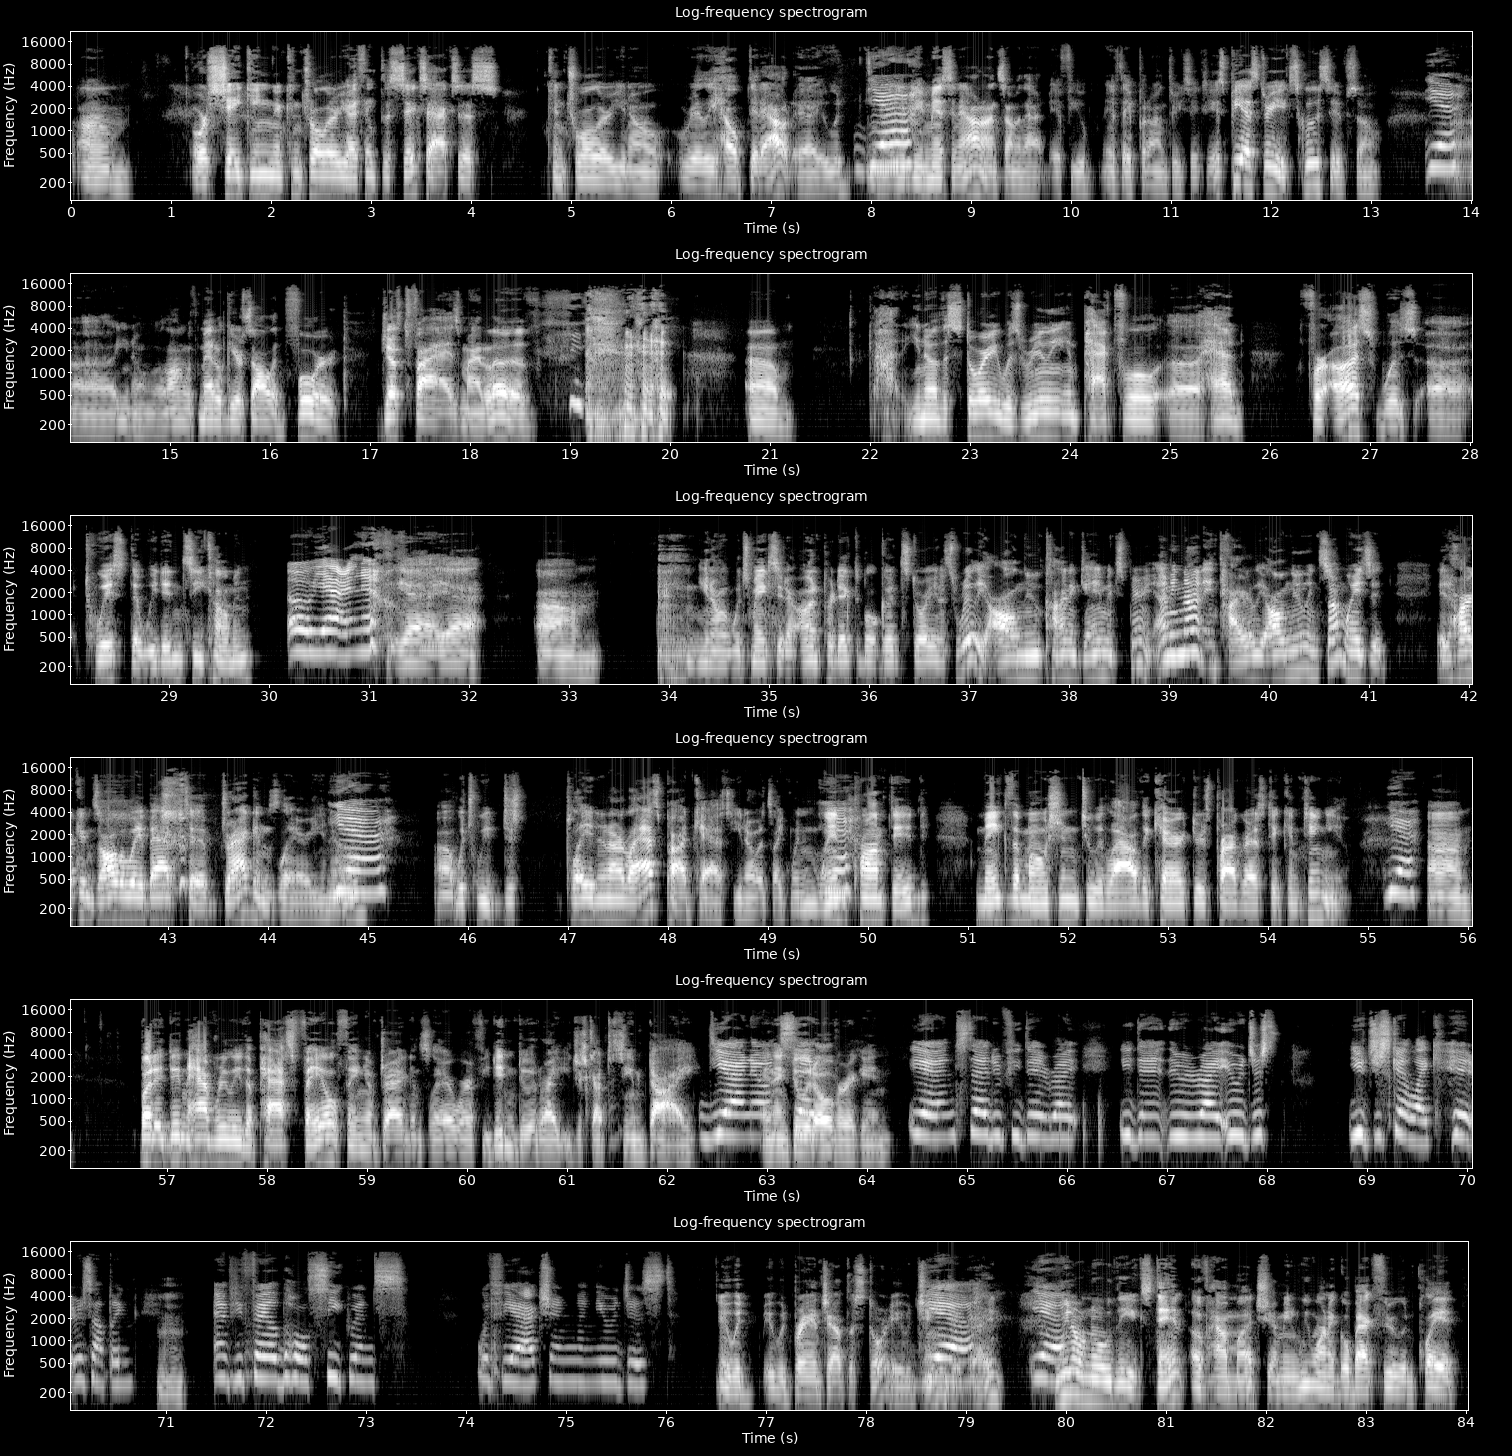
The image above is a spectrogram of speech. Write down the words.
Um, or shaking the controller. I think the six axis controller, you know, really helped it out. Uh, it would, Yeah. you'd be missing out on some of that if you if they put on 360. It's PS3 exclusive, so Yeah. uh, you know, along with Metal Gear Solid 4, justifies my love. um, God, you know, the story was really impactful. Uh, had for us was a twist that we didn't see coming. Oh yeah, I know. Yeah, yeah. Um, you know, which makes it an unpredictable good story, and it's really all new kind of game experience. I mean, not entirely all new. In some ways, it it harkens all the way back to Dragon's Lair. You know, Yeah. uh, which we just played in our last podcast. You know, it's like when when Yeah. prompted, make the motion to allow the character's progress to continue. Yeah. Um, but it didn't have really the pass fail thing of Dragon's Lair, where if you didn't do it right, you just got to see him die Yeah, I know. and then instead, do it over again. Yeah, instead if you did it right, you didn't do it right, it would just you just get like hit or something. Mhm. And if you failed the whole sequence with the action, then you would just It would it would branch out the story. It would change Yeah. it, right? yeah. We don't know the extent of how much. I mean, we want to go back through and play it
